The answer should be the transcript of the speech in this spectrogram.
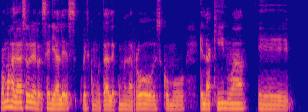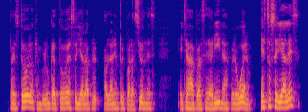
Vamos a hablar sobre cereales, pues como tal, como el arroz, como la quinoa, eh, pues todo lo que involucra todo eso, ya hablar en preparaciones hechas a base de harinas, pero bueno, estos cereales,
